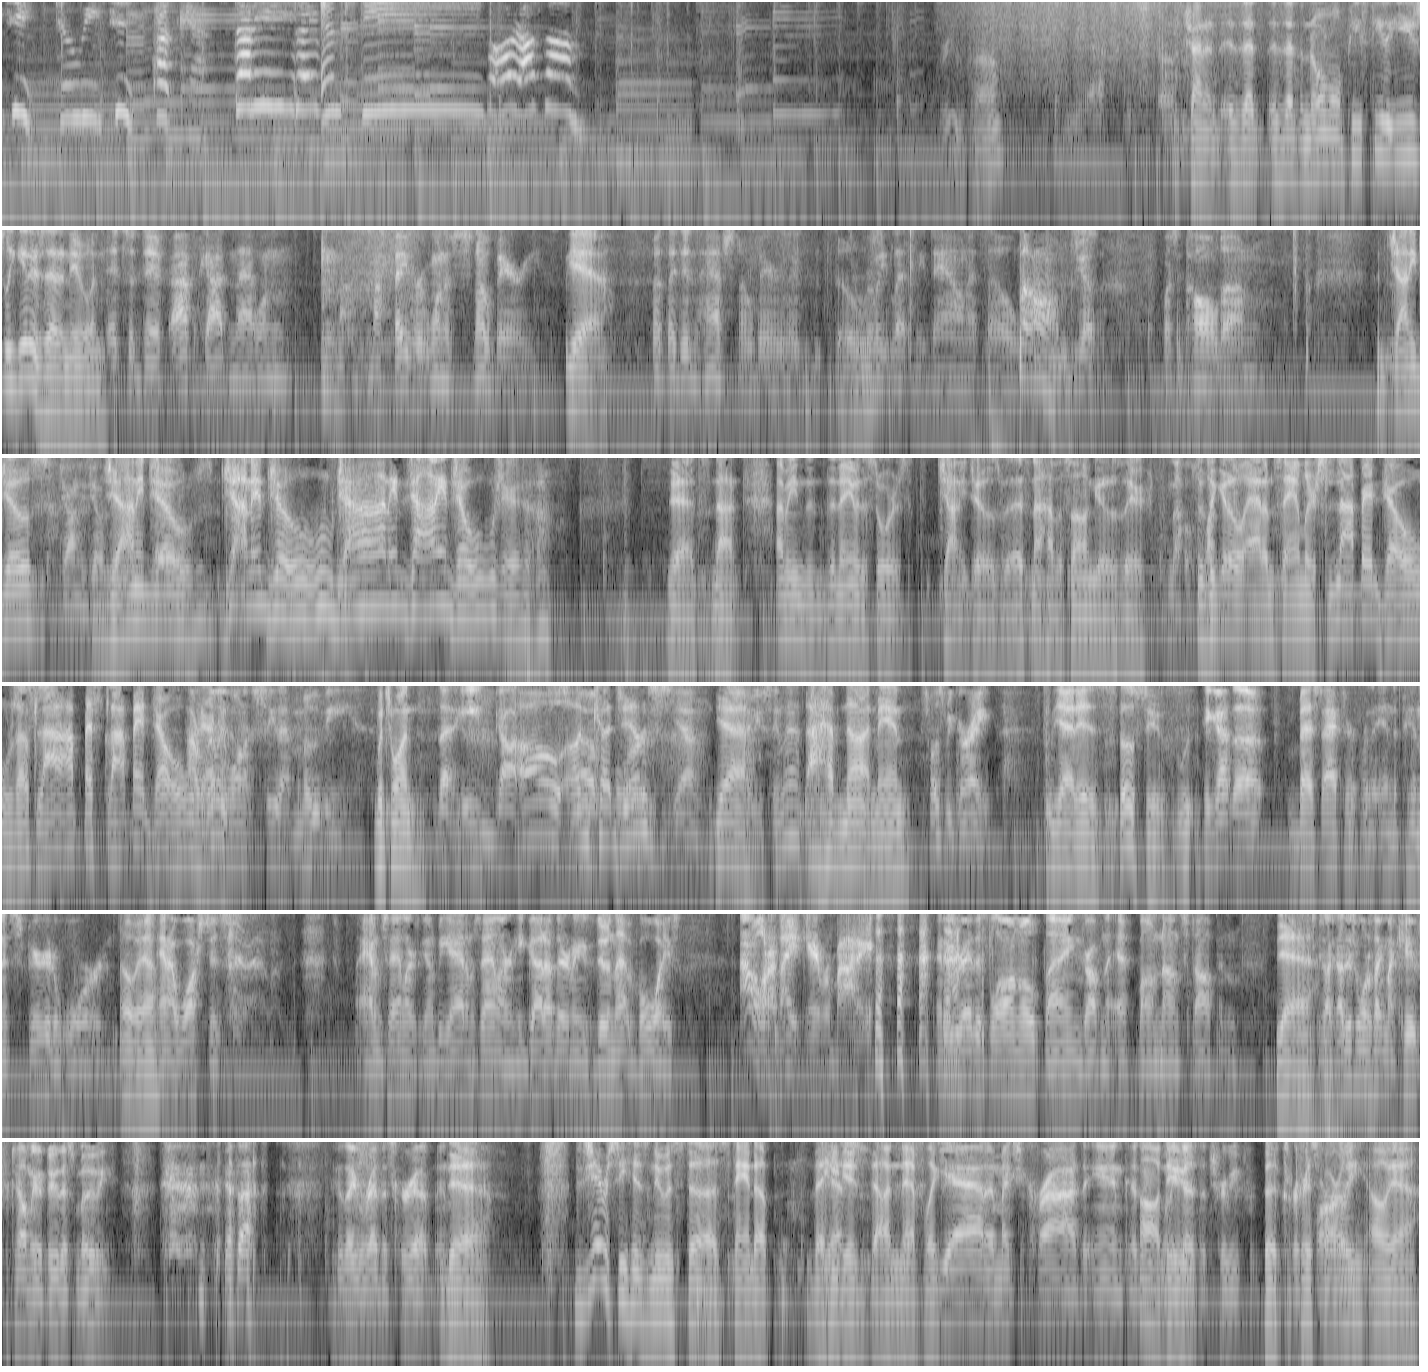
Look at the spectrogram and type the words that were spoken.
2BT, 2BT podcast. Daddy, Dave, and Steve are awesome. Huh? I'm trying to. Is that is that the normal peace tea that you usually get, or is that a new one? It's a diff. I've gotten that one. My favorite one is Snowberry, Yeah. but they didn't have Snowberry. They, they Those. really let me down at the old. Bombs. Go- What's it called? Um, Johnny Joe's. Johnny Joe's. Johnny Joe's. Johnny Joe. Johnny Johnny Joe's. Yeah. Yeah, it's not. I mean, the, the name of the store is Johnny Joe's, but that's not how the song goes there. No, the good old Adam Sandler, Sloppy Joe's, a sloppy, sloppy Joe's. I really want to see that movie Which one? that he got. Oh, Uncut. Gems? Yeah, Yeah. Have you seen that? I have not, man. It's supposed to be great. Yeah, it is. supposed to. He got the best actor for the Independent Spirit Award. Oh, yeah? and I watched his. Adam Sandler's going to be Adam Sandler, and he got up there and he's doing that voice. I want to thank everybody, and he read this long old thing, dropping the f bomb nonstop, and Yeah. he's like, "I just want to thank my kids for telling me to do this movie." Because they read the script. And Yeah. Did you ever see his newest uh, stand up that Yes. he did on Netflix? Yeah, and it makes you cry at the end because Oh, he does the tribute for, The, to Chris, Farley. Oh yeah.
